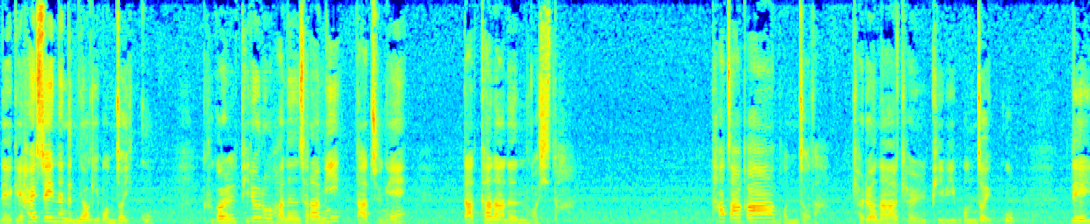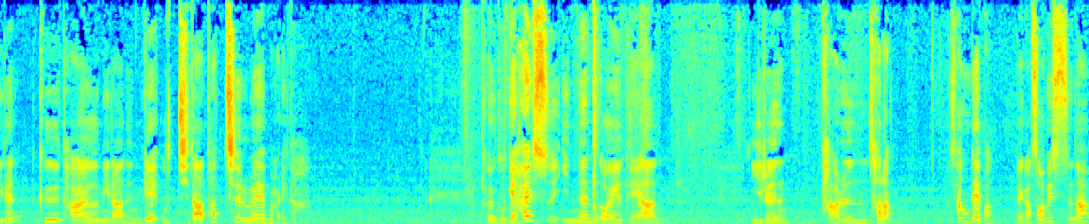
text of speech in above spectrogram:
내게 할 수 있는 능력이 먼저 있고, 그걸 필요로 하는 사람이 나중에 나타나는 것이다. 타자가 먼저다. 결여나 결핍이 먼저 있고, 내 일은 그 다음이라는 게 우치다 타츠루의 말이다. 결국에 할 수 있는 거에 대한 일은 다른 사람, 상대방, 내가 서비스나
